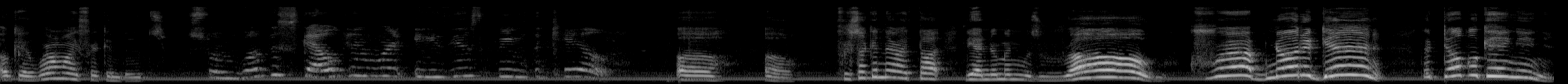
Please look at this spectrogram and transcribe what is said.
Okay, where are my freaking boots? So, what the skeletons were easiest things to kill? Uh, oh. For a second there, I thought the Enderman was wrong. Crap! Not again! They're double ganging.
